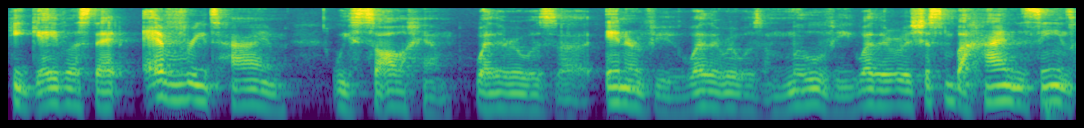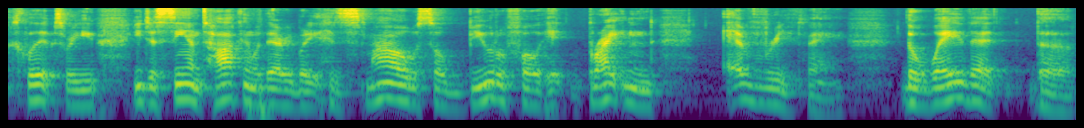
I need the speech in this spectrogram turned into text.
He gave us that every time we saw him whether it was an interview, whether it was a movie, whether it was just some behind the scenes clips where you, you just see him talking with everybody. His smile was so beautiful, it brightened everything. The way that the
